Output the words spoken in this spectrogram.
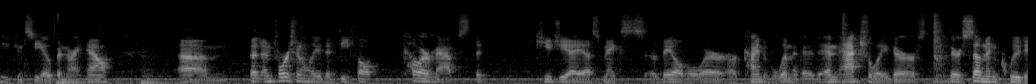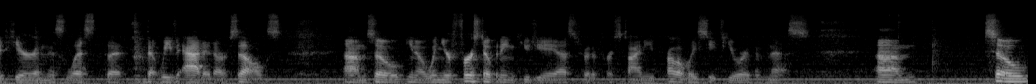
you can see open right now. Um, but unfortunately, the default color maps that QGIS makes available are, are kind of limited. And actually, there are, there are some included here in this list that, that we've added ourselves. Um, so, you know, when you're first opening QGIS for the first time, you probably see fewer than this. Um, so,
